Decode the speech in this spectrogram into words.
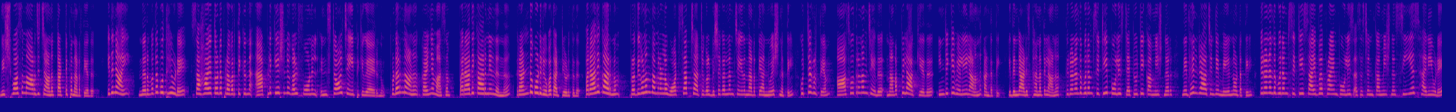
വിശ്വാസം ആർജിച്ചാണ് തട്ടിപ്പ് നടത്തിയത് ഇതിനായി നിർമ്മിത ബുദ്ധിയുടെ സഹായത്തോടെ പ്രവർത്തിക്കുന്ന ആപ്ലിക്കേഷനുകൾ ഫോണിൽ ഇൻസ്റ്റാൾ ചെയ്യിപ്പിക്കുകയായിരുന്നു. തുടർന്നാണ് കഴിഞ്ഞ മാസം പരാതിക്കാരനിൽ നിന്ന് രണ്ടു കോടി രൂപ തട്ടിയെടുത്തത്. പരാതിക്കാരനും പ്രതികളും തമ്മിലുള്ള വാട്സാപ്പ് ചാറ്റുകൾ വിശകലനം ചെയ്ത് നടത്തിയ അന്വേഷണത്തിൽ കുറ്റകൃത്യം ആസൂത്രണം ചെയ്ത് നടപ്പിലാക്കിയത് ഇന്ത്യയ്ക്ക് വെളിയിലാണെന്ന് കണ്ടെത്തി. ഇതിന്റെ അടിസ്ഥാനത്തിലാണ് Thiruvananthapuram city police deputy commissioner Nidhin രാജിന്റെ മേൽനോട്ടത്തിൽ Thiruvananthapuram city cyber crime police assistant commissioner C S ഹരിയുടെ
